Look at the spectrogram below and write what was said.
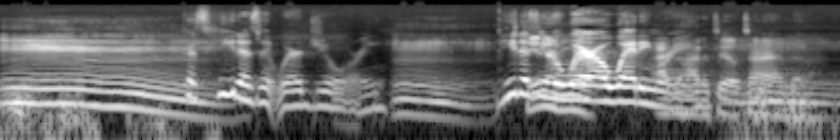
Mm, Because he doesn't wear jewelry. mm. He doesn't He even wear wear- a wedding I know how to ring. tell time though.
